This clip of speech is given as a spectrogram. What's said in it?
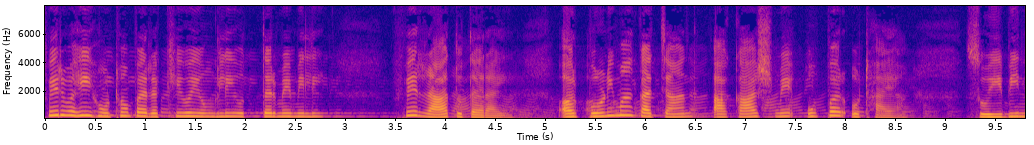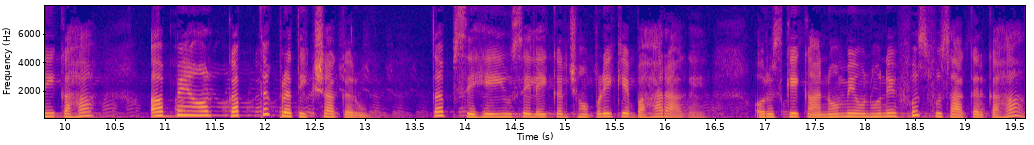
फिर वही होठों पर रखी हुई उंगली उत्तर में मिली। फिर रात उतर आई और पूर्णिमा का चाँद आकाश में ऊपर उठाया। सुईबी ने कहा अब मैं और कब तक प्रतीक्षा करूँ? तब से ही उसे लेकर झोंपड़े के बाहर आ गए और उसके कानों में उन्होंने फुसफुसाकर कहा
